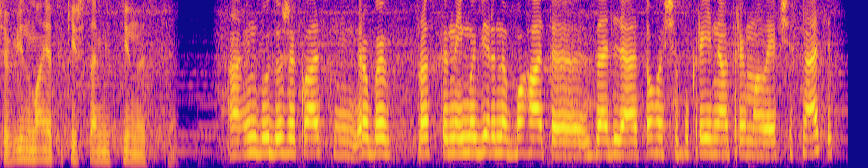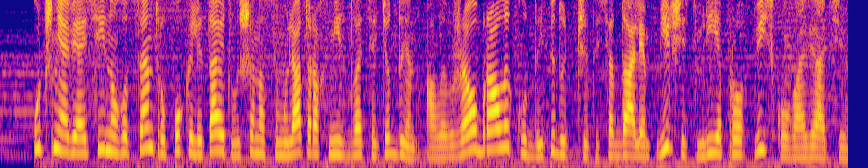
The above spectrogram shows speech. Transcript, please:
що він має такі ж самі цінності. Він був дуже класний, робив просто неймовірно багато для того, щоб Україна отримала F-16. Учні авіаційного центру поки літають лише на симуляторах Міг 21 але вже обрали, куди підуть вчитися далі. Більшість мріє про військову авіацію.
